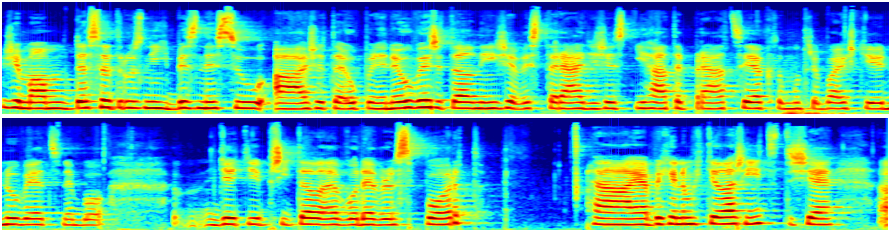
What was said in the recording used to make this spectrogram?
že mám deset různých biznisů a že to je úplně neuvěřitelný, že vy jste rádi, že stíháte práci a k tomu třeba ještě jednu věc nebo děti, přítelé, whatever, sport, já bych jenom chtěla říct, že uh,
